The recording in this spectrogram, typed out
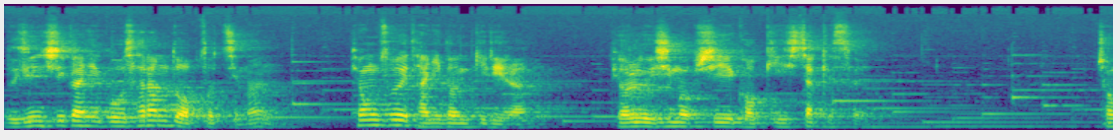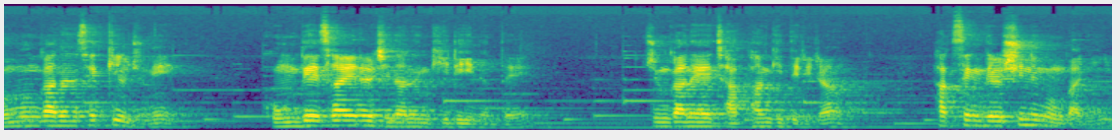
늦은 시간이고 사람도 없었지만 평소에 다니던 길이라 별 의심 없이 걷기 시작했어요. 정문 가는 샛길 중에 공대 사이를 지나는 길이 있는데 중간에 자판기들이랑 학생들 쉬는 공간이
